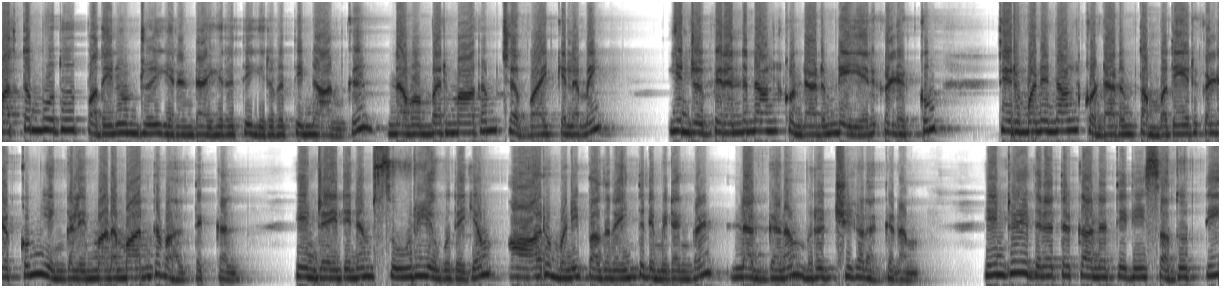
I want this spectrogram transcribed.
பத்தொன்பது பதினொன்று இரண்டாயிரத்தி இருபத்தி நான்கு நவம்பர் மாதம் செவ்வாய்க்கிழமை. இன்று பிறந்த நாள் கொண்டாடும் நேயர்களுக்கும் திருமண நாள் கொண்டாடும் தம்பதியர்களுக்கும் எங்களின் மனமார்ந்த வாழ்த்துக்கள். இன்றைய தினம் சூரிய உதயம் ஆறு மணி பதினைந்து நிமிடங்கள் லக்னம் விருட்சிக லக்னம். இன்றைய தினத்திற்கான திதி சதுர்த்தி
